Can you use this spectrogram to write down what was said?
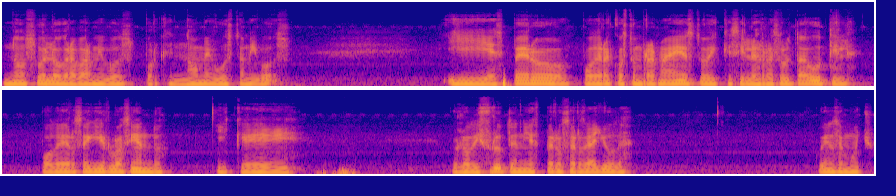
no suelo grabar mi voz porque no me gusta mi voz. Y espero poder acostumbrarme a esto y que si les resulta útil, poder seguirlo haciendo y que pues lo disfruten y espero ser de ayuda. Cuídense mucho.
